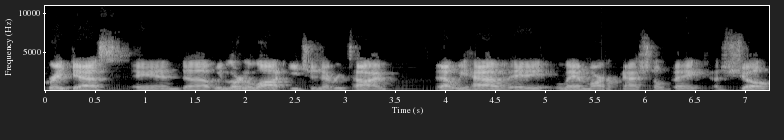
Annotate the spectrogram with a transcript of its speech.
great guest, and uh, we learn a lot each and every time that we have a landmark national bank a show.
